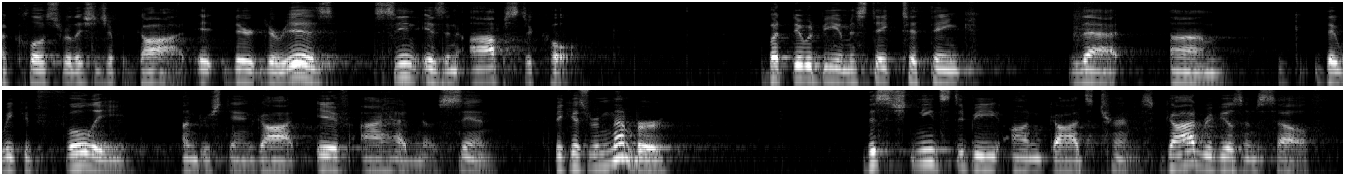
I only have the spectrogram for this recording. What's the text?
a close relationship with God. It, there, there is, sin is an obstacle. But it would be a mistake to think that, um, that we could fully understand God if I had no sin. Because remember, this needs to be on God's terms. God reveals himself.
